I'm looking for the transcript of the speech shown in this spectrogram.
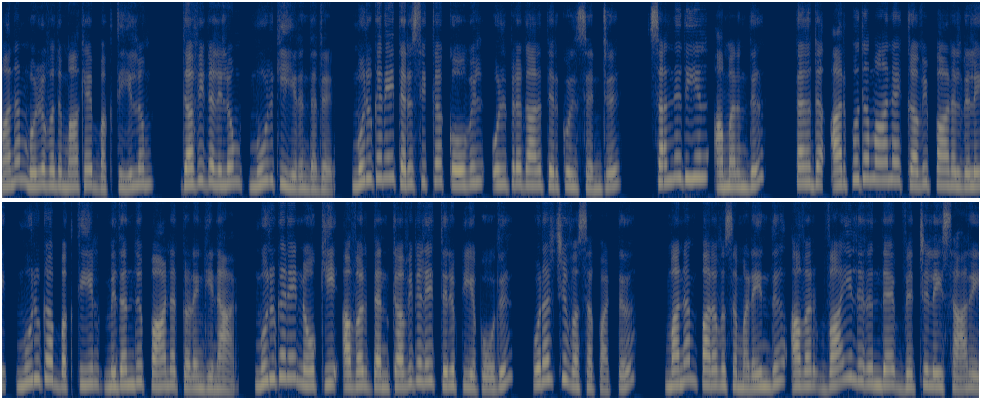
மனம் முழுவதுமாக பக்தியிலும் கவிகளிலும் மூழ்கியிருந்தது. முருகனை தரிசிக்க கோவில் உள்பிரகாரத்திற்குள் சென்று சந்நிதியில் அமர்ந்து தனது அற்புதமான கவிப்பாடல்களை முருக பக்தியில் மிதந்து பாடத் தொடங்கினார். முருகனை நோக்கி அவர் தன் கவிகளை திருப்பியபோது உணர்ச்சி வசப்பட்டு மனம் பரவசமடைந்து அவர் வாயிலிருந்த வெற்றிலை சாரை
